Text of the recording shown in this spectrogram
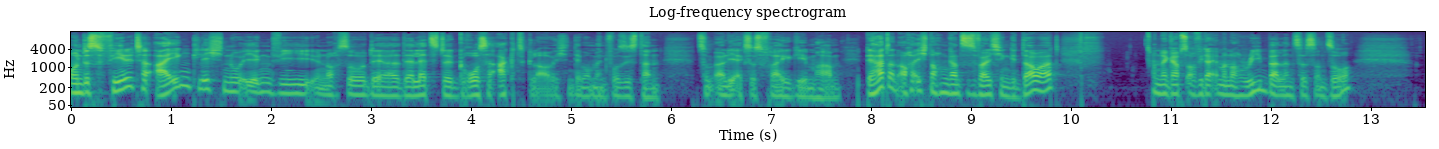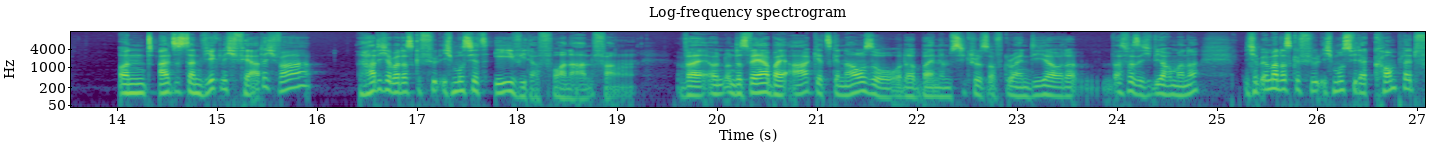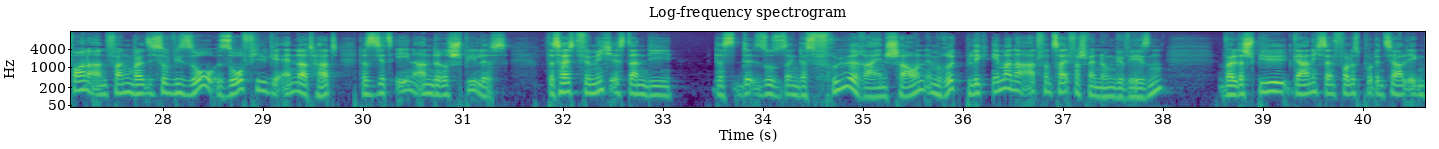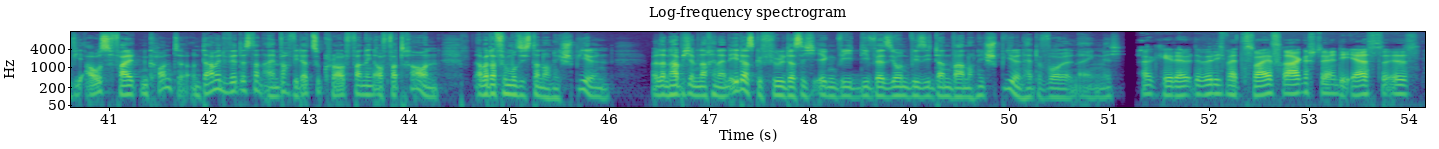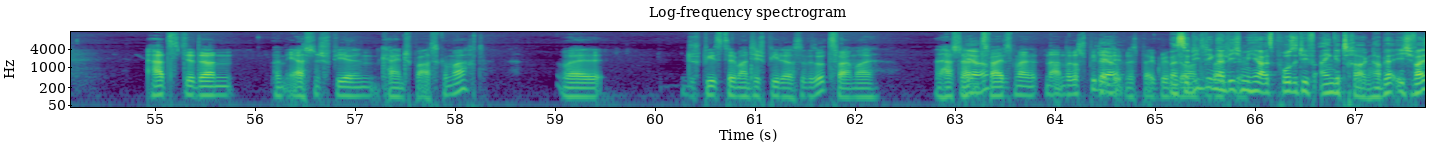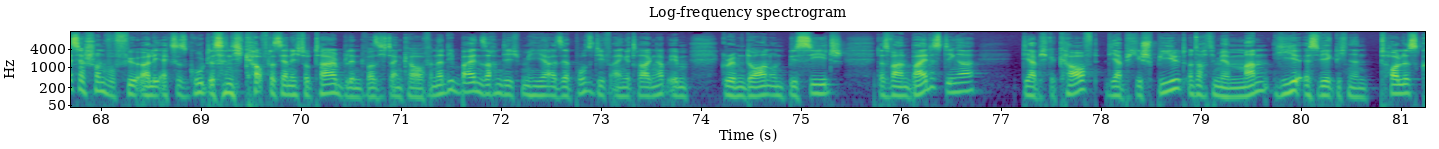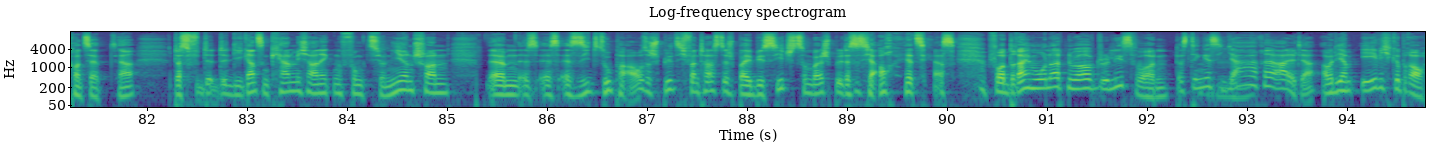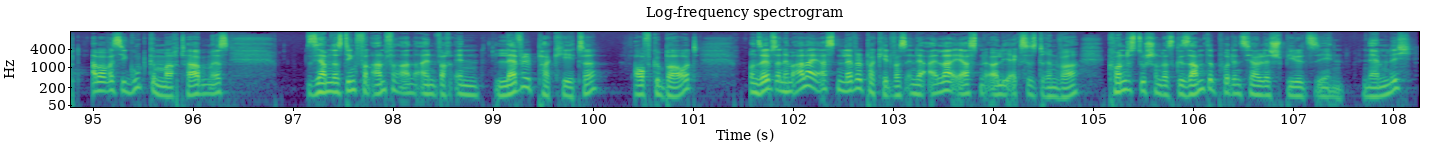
Und es fehlte eigentlich nur irgendwie noch so der, der letzte große Akt, glaube ich, in dem Moment, wo sie es dann zum Early Access freigegeben haben. Der hat dann auch echt noch ein ganzes Weilchen gedauert. Und dann gab es auch wieder immer noch Rebalances und so. Und als es dann wirklich fertig war, hatte ich aber das Gefühl, ich muss jetzt eh wieder vorne anfangen. Weil, und, und das wäre ja bei Ark jetzt genauso oder bei einem Secrets of Grindia oder was weiß ich, wie auch immer, ne? Ich habe immer das Gefühl, ich muss wieder komplett vorne anfangen, weil sich sowieso so viel geändert hat, dass es jetzt eh ein anderes Spiel ist. Das heißt, für mich ist dann die, das, sozusagen das frühe Reinschauen im Rückblick immer eine Art von Zeitverschwendung gewesen, weil das Spiel gar nicht sein volles Potenzial irgendwie ausfalten konnte. Und damit wird es dann einfach wieder zu Crowdfunding auf Vertrauen. Aber dafür muss ich es dann noch nicht spielen. Weil dann habe ich im Nachhinein eh das Gefühl, dass ich irgendwie die Version, wie sie dann war, noch nicht spielen hätte wollen eigentlich. Okay, da, da würde ich mal zwei Fragen stellen. Die erste ist, hat es dir dann beim ersten Spielen keinen Spaß gemacht? Weil du spielst ja manche Spiele sowieso zweimal. Dann hast du halt ja. ein zweites Mal ein anderes Spielerlebnis ja. bei Grim Weißt Dawn du, die Dinger, die ich mir hier als positiv eingetragen habe, ja, ich weiß ja schon, wofür Early Access gut ist und ich kaufe das ja nicht total blind, was ich dann kaufe. Ne? Die beiden Sachen, die ich mir hier als sehr positiv eingetragen habe, eben Grim Dawn und Besiege, das waren beides Dinger, die habe ich gekauft, die habe ich gespielt und dachte mir, Mann, hier ist wirklich ein tolles Konzept. Ja? Das, die ganzen Kernmechaniken funktionieren schon. Ähm, es, es, es sieht super aus, es spielt sich fantastisch. Bei Besiege zum Beispiel, das ist ja auch jetzt erst vor drei Monaten überhaupt released worden. Das Ding ist mhm. Jahre alt, ja, aber die haben ewig gebraucht. Aber was sie gut gemacht haben, ist, sie haben das Ding von Anfang an einfach in Level-Pakete aufgebaut und selbst an dem allerersten Levelpaket, was in der allerersten Early Access drin war, konntest du schon das gesamte Potenzial des Spiels sehen. Nämlich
